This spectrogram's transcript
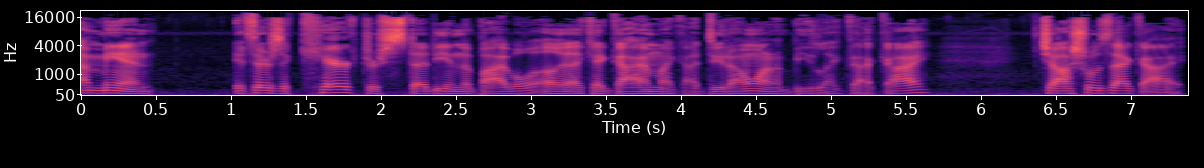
uh, man, if there's a character study in the Bible, uh, like a guy, I'm like, uh, dude, I want to be like that guy. Joshua's that guy.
